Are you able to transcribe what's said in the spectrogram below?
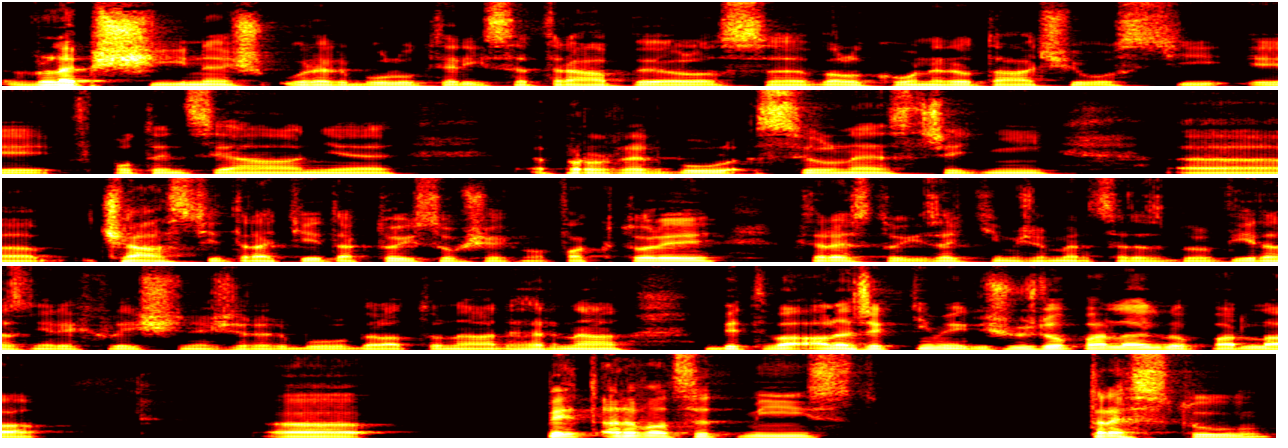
v lepší než u Red Bullu, který se trápil s velkou nedotáčivostí i v potenciálně pro Red Bull silné střední eh, části trati, tak to jsou všechno faktory, které stojí za tím, že Mercedes byl výrazně rychlejší než Red Bull, byla to nádherná bitva, ale řekni mi, když už dopadla, jak dopadla, 25 eh, míst trestu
